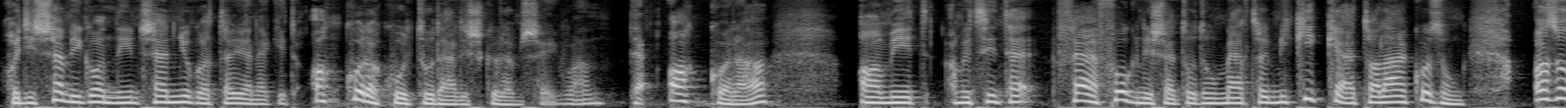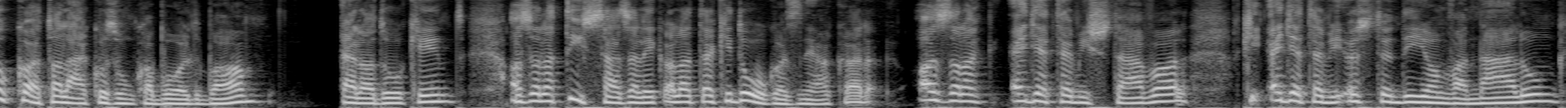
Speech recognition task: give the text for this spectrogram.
hogy itt semmi gond nincsen, nyugodtan jönnek itt. Akkora kulturális különbség van, de akkora, amit, amit szinte felfogni se tudunk, mert hogy mi kikkel találkozunk. Azokkal találkozunk a boltba, eladóként, azzal a 10% alatt, aki dolgozni akar, azzal a egyetemistával, aki egyetemi ösztöndíjon van nálunk,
